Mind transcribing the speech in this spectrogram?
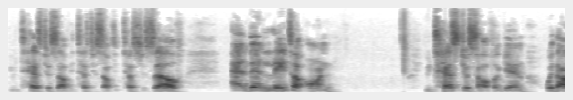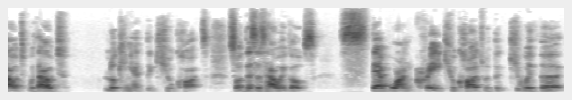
You test yourself, you test yourself, you test yourself, and then later on, you test yourself again without without looking at the cue cards. So this is how it goes. Step one, create cue cards with the with the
